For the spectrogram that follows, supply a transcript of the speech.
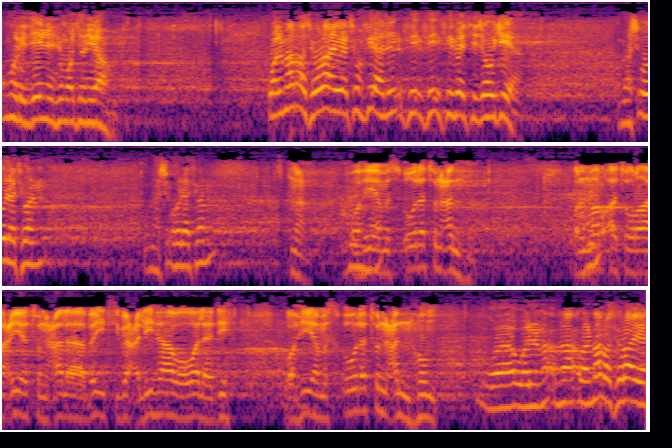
أمور دينهم ودنياهم. والمرأة راعية في, أهل في, في, في بيت زوجها. ومسؤولة ومسؤولة نعم. وهي مسؤولة عنه. والمرأة راعية على بيت بعلها وولده. وهي مسؤولة عنهم. والمرأة راعية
